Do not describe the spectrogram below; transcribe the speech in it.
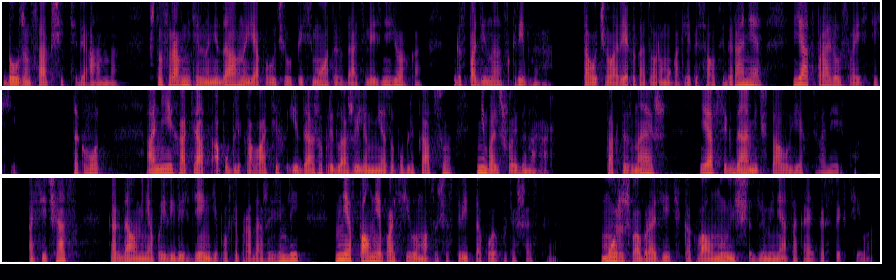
Должен сообщить тебе, Анна, что сравнительно недавно я получил письмо от издателя из Нью-Йорка, господина Скрибнера, того человека, которому, как я писал тебе ранее, я отправил свои стихи. Так вот, они хотят опубликовать их и даже предложили мне за публикацию небольшой гонорар. Как ты знаешь, я всегда мечтал уехать в Америку. А сейчас, когда у меня появились деньги после продажи земли, мне вполне по силам осуществить такое путешествие. Можешь вообразить, как волнующая для меня такая перспектива.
